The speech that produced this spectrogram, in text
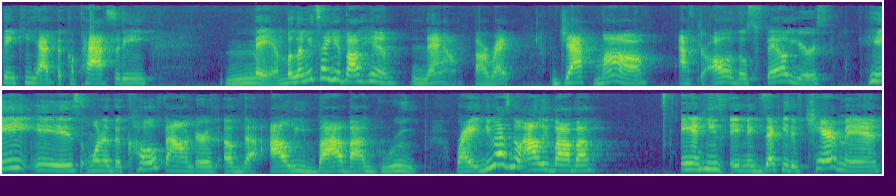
think he had the capacity. Man but let me tell you about him now all right jack ma after all of those failures he is one of the co-founders of the alibaba group right Do you guys know alibaba and he's an executive chairman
